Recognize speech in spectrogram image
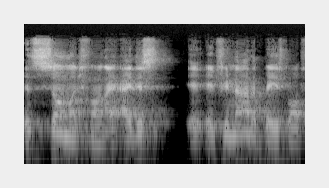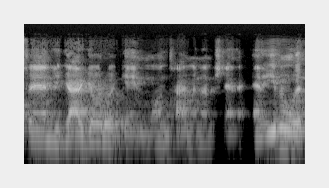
it's so much fun. I, I just if you're not a baseball fan, you got to go to a game one time and understand it. And even with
